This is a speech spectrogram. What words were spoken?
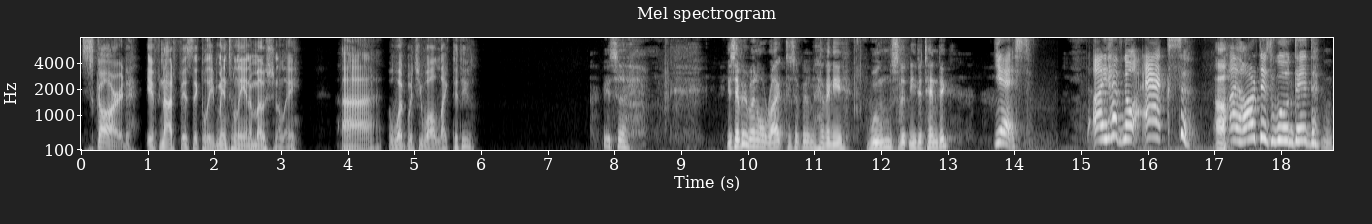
scarred, if not physically, mentally, and emotionally. Uh, what would you all like to do? Is uh, is everyone all right? Does everyone have any wounds that need attending? Yes. I have no axe. Ah, My heart is wounded.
